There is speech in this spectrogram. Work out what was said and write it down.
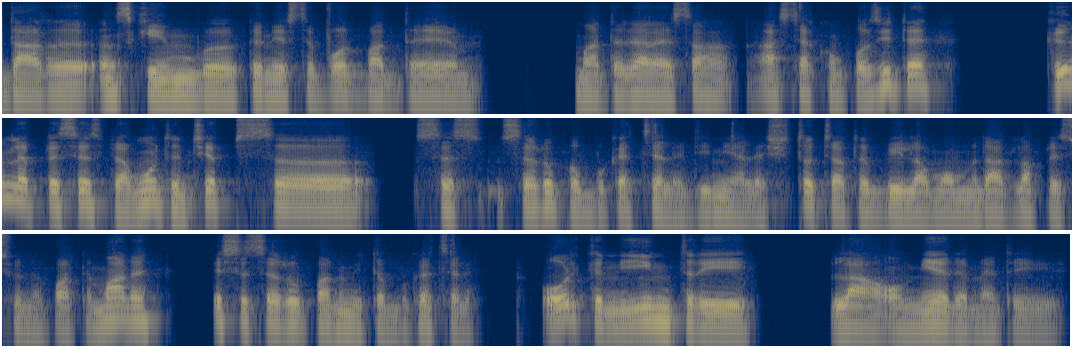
Dar, uh, în schimb, uh, când este vorba de materiale astea compozite, când le presezi prea mult, încep să se, se rupă bucățele din ele și tot ce ar trebui la un moment dat la presiune foarte mare este să se rupă anumite bucățele. Ori când intri la 1000 de metri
